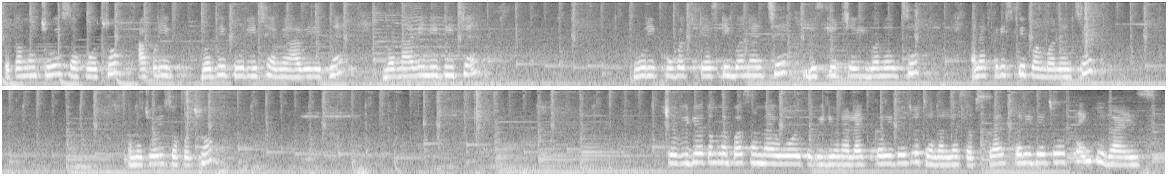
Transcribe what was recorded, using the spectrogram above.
તો તમે જોઈ શકો છો, આપણી બધી પૂરી છે મેં આવી રીતને બનાવી લીધી છે. પૂરી ખૂબ જ ટેસ્ટી બને છે, બિસ્કિટ જેવી બને છે અને ક્રિસ્પી પણ બને છે. તમે જોઈ શકો છો જો વીડિયો તમને પસંદ આવ્યો હોય તો વિડીયોને લાઇક કરી દેજો, ચેનલને સબસ્ક્રાઈબ કરી દેજો. થેન્ક યુ ગાઈઝ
